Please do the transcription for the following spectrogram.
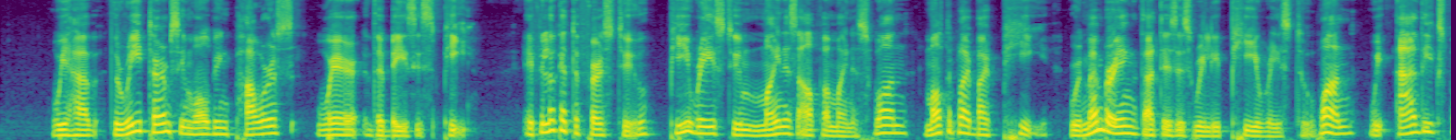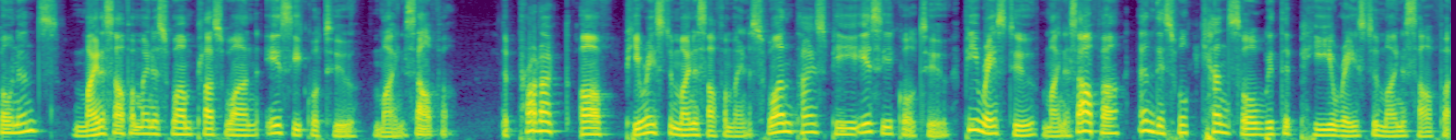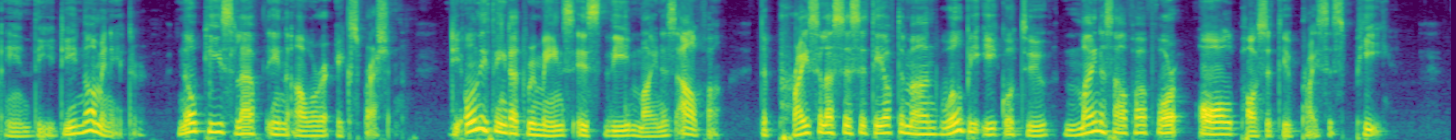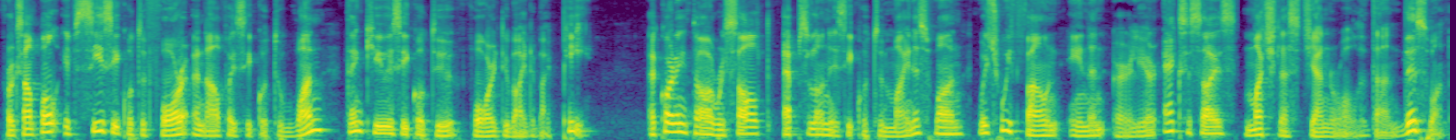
We have three terms involving powers where the base is p. If you look at the first two, p raised to minus alpha minus 1 multiplied by p, remembering that this is really p raised to 1, we add the exponents, minus alpha minus 1 plus 1 is equal to minus alpha. The product of p raised to minus alpha minus 1 times p is equal to p raised to minus alpha, and this will cancel with the p raised to minus alpha in the denominator. No p's left in our expression. The only thing that remains is the minus alpha. The price elasticity of demand will be equal to minus alpha for all positive prices p. For example, if c is equal to 4 and alpha is equal to 1, then q is equal to 4 divided by p. According to our result, epsilon is equal to minus 1, which we found in an earlier exercise, much less general than this one.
